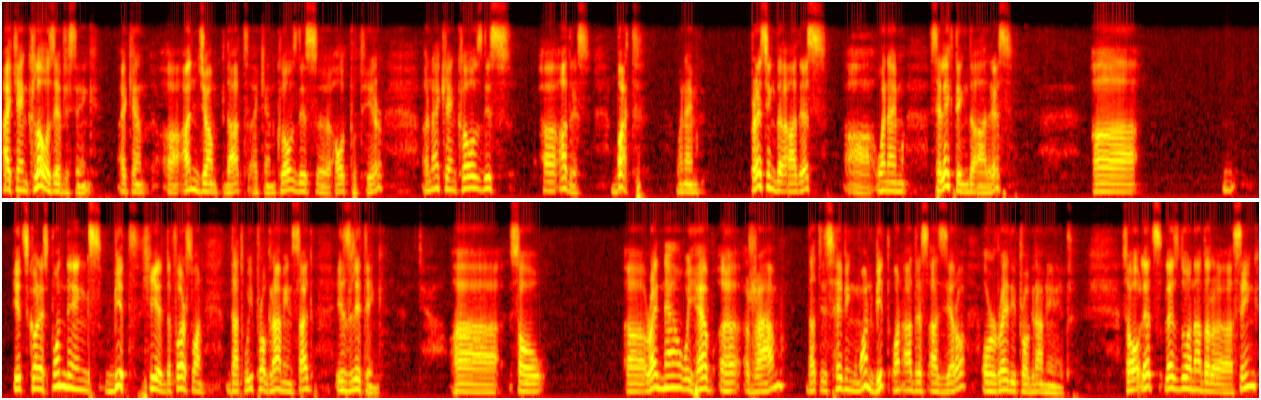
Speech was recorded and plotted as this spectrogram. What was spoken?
I can close everything. I can uh, unjump that. I can close this uh, output here, and I can close this uh, address. But when I'm pressing the address, uh, when I'm selecting the address, uh, its corresponding bit here, the first one that we program inside, is litting. so right now we have a RAM that is having one bit on address as zero already programmed in it. So let's let's do another uh, thing.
